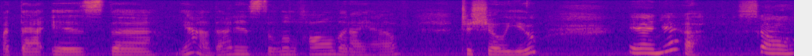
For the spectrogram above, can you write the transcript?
But that is the, yeah, that is the little haul that I have to show you. And yeah, so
